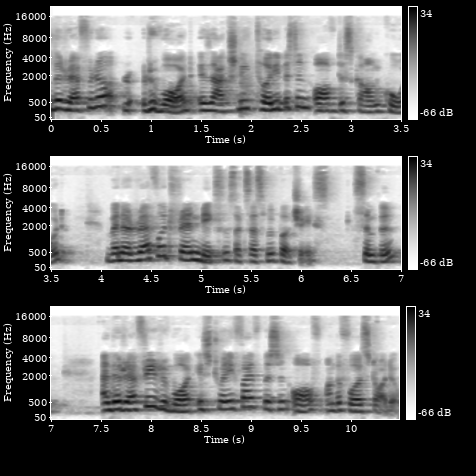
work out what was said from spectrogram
the referrer reward is actually 30% off discount code when a referred friend makes a successful purchase. Simple. And the referee reward is 25% off on the first order.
